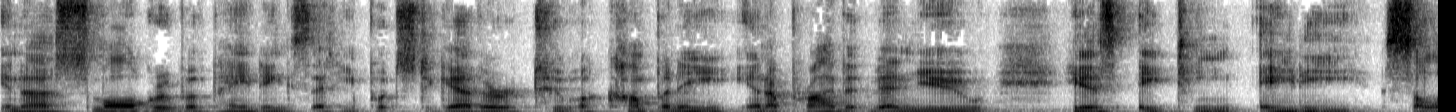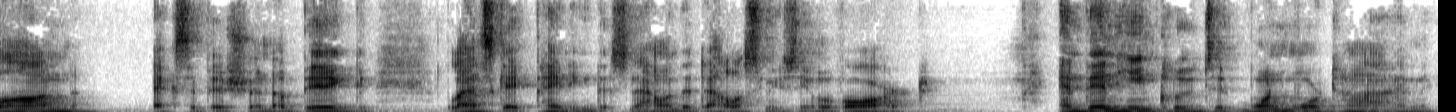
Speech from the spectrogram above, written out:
in a small group of paintings that he puts together to accompany in a private venue his 1880 Salon exhibition, a big landscape painting that's now in the Dallas Museum of Art. And then he includes it one more time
